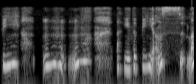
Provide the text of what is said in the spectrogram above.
逼，嗯嗯，阿姨的逼痒死了，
